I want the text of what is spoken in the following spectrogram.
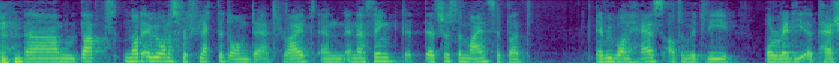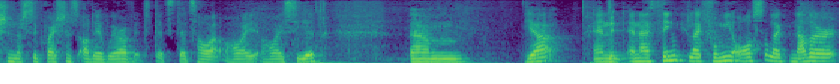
Mm-hmm. Um, but not everyone is reflected on that, right? And, and I think that that's just a mindset, but everyone has ultimately already a passion. Just the question is, are they aware of it? That's, that's how, how I, how I see it. Um, yeah, and Did- and I think like for me also like another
